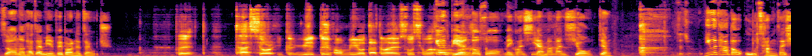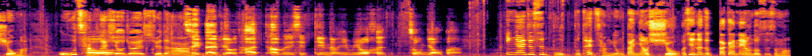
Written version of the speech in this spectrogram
之后呢，他再免费帮人家载回去。对，他修了一个月，对方没有打电话来说，请问，因为别人都说没关系啊，慢慢修这样，这就因为他都无偿在修嘛。无偿在修，就会觉得啊，所以代表他他们一些电脑也没有很重要吧？应该就是不不太常用，但要修，而且那个大概内容都是什么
